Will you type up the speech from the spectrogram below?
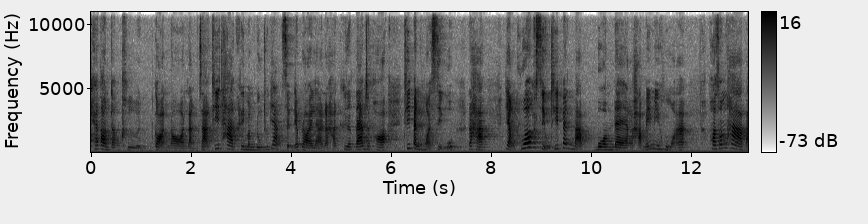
แค่ตอนกลางคืนก่อนนอนหลังจากที่ทาครีมบำรุงทุกอย่างเสร็จเรียบร้อยแล้วนะคะ คือจะแต้มเฉพาะที่เป็นหัวสิวนะคะ อย่างพวกสิวที่เป็นแบบบวมแดงค่ะไม่มีหัว พอส้มทาไป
